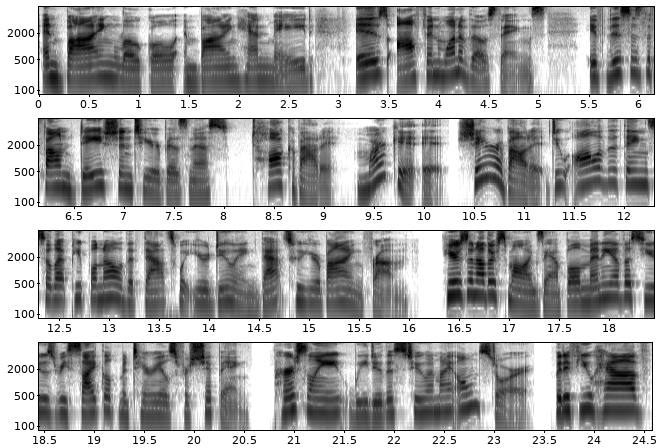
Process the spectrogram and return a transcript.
And buying local and buying handmade is often one of those things. If this is the foundation to your business, talk about it, market it, share about it, do all of the things to let people know that that's what you're doing, that's who you're buying from. Here's another small example. Many of us use recycled materials for shipping. Personally, we do this too in my own store. But if you have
